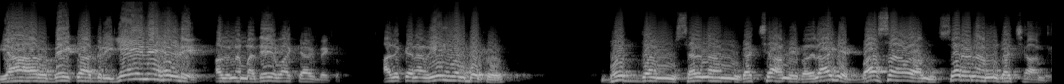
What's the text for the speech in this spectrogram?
ಯಾರು ಬೇಕಾದ್ರೂ ಏನೇ ಹೇಳಿ ಅದು ನಮ್ಮ ದೇಹವಾಕ್ಯ ಆಗ್ಬೇಕು. ಅದಕ್ಕೆ ನಾವು ಏನ್ ಹೇಳ್ಬೇಕು? ಬುದ್ಧಂ ಶರಣಂ ಗಚ್ಚಾಮಿ ಬದಲಾಗಿ ಬಸವಂ ಶರಣಂ ಗಚ್ಚಾಮಿ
